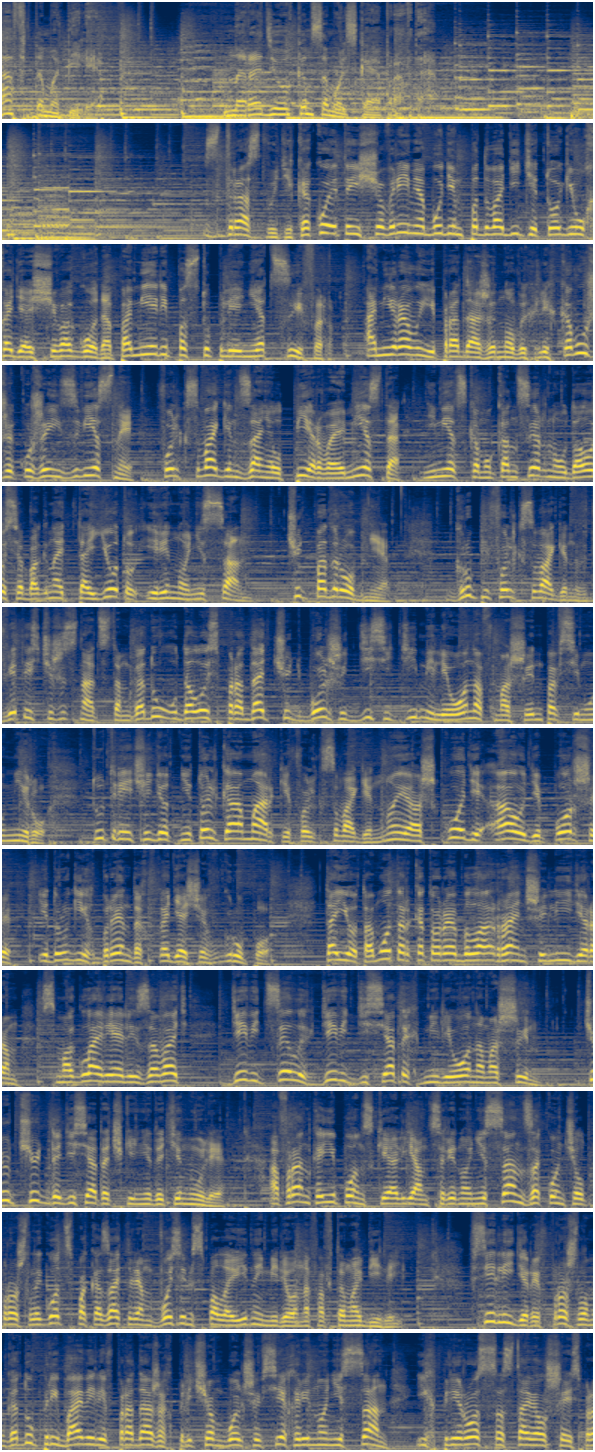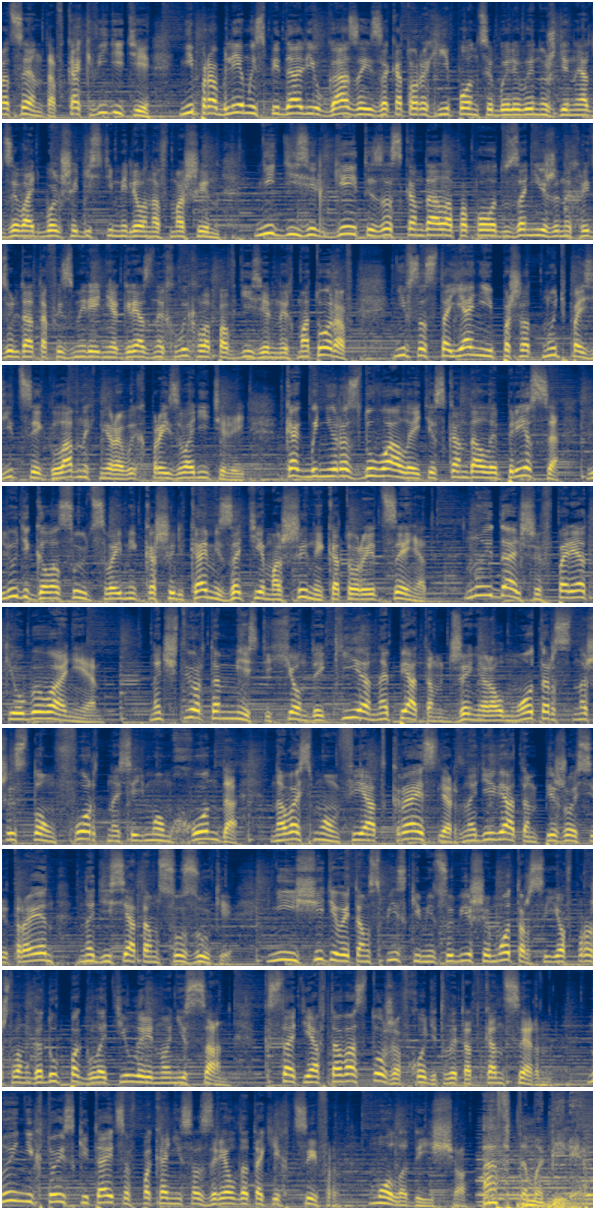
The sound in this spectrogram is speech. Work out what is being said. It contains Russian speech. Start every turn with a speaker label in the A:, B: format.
A: автомобили. На радио «Комсомольская правда».
B: Здравствуйте! Какое-то еще время будем подводить итоги уходящего года по мере поступления цифр. А мировые продажи новых легковушек уже известны. Volkswagen занял первое место, немецкому концерну удалось обогнать Toyota и Renault Nissan. Чуть подробнее. Группе Volkswagen в 2016 году удалось продать чуть больше 10 миллионов машин по всему миру. Тут речь идет не только о марке Volkswagen, но и о Шкоде, Audi, Porsche и других брендах, входящих в группу. Toyota Motor, которая была раньше лидером, смогла реализовать 9,9 миллиона машин. Чуть-чуть до десяточки не дотянули. А франко-японский альянс Renault-Nissan закончил прошлый год с показателем 8,5 миллионов автомобилей. Все лидеры в прошлом году прибавили в продажах, причем больше всех Renault Nissan. Их прирост составил 6%. Как видите, ни проблемы с педалью газа, из-за которых японцы были вынуждены отзывать больше 10 миллионов машин, ни дизельгейт из-за скандала по поводу заниженных результатов измерения грязных выхлопов дизельных моторов не в состоянии пошатнуть позиции главных мировых производителей. Как бы ни раздувала эти скандалы пресса, люди голосуют своими кошельками за те машины, которые ценят. Ну и дальше Дальше в порядке убывания. На четвертом месте Hyundai Kia, на пятом General Motors, на шестом Ford, на седьмом Honda, на восьмом Fiat Chrysler, на девятом Peugeot Citroën, на десятом Suzuki. Не ищите в этом списке Mitsubishi Motors, ее в прошлом году поглотил Renault Nissan. Кстати, АвтоВАЗ тоже входит в этот концерн. Ну и никто из китайцев пока не созрел до таких цифр. Молоды еще.
A: Автомобили.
